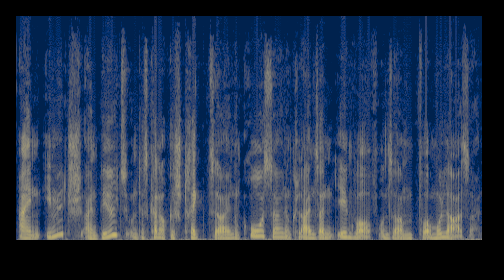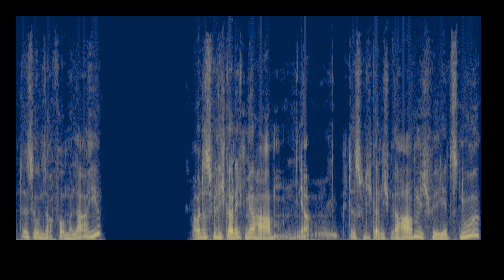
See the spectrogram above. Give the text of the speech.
Ein Image, ein Bild und das kann auch gestreckt sein und groß sein und klein sein und irgendwo auf unserem Formular sein. Das ist unser Formular hier. Aber das will ich gar nicht mehr haben. Ja, das will ich gar nicht mehr haben. Ich will jetzt nur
